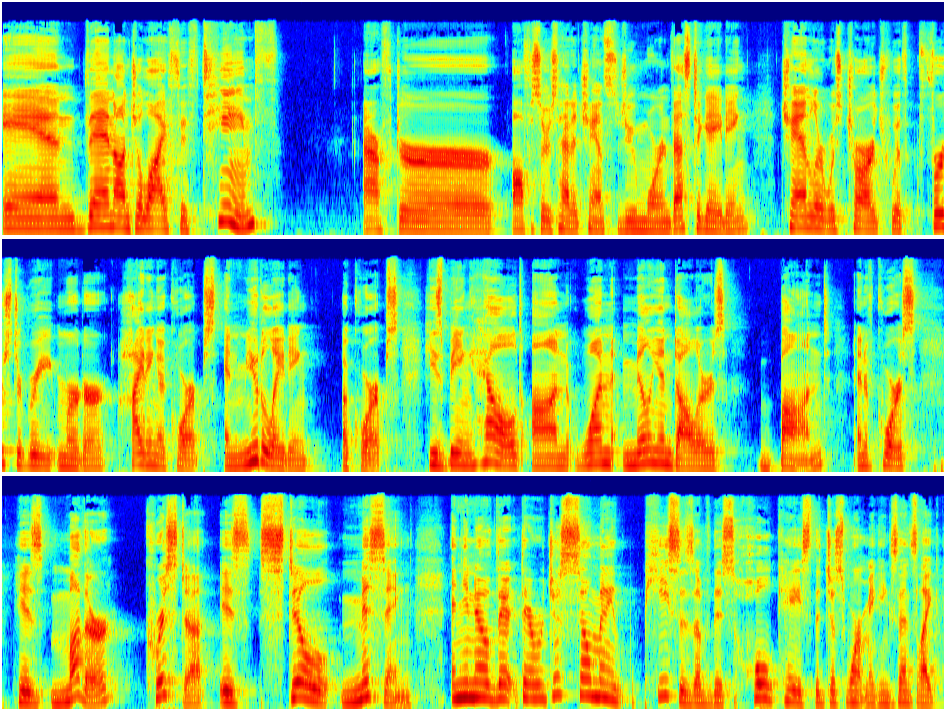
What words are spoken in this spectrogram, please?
And then on July 15th, after officers had a chance to do more investigating, Chandler was charged with first degree murder, hiding a corpse, and mutilating a corpse. He's being held on $1 million bond. And of course, his mother, Krista, is still missing. And you know, there, there were just so many pieces of this whole case that just weren't making sense. Like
